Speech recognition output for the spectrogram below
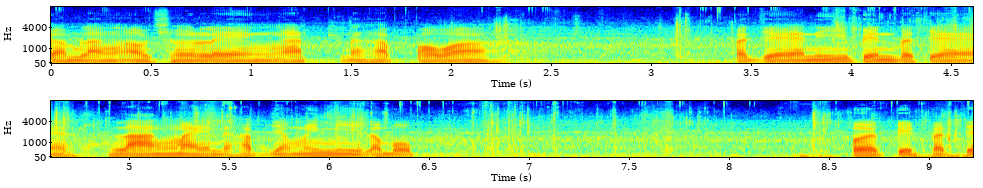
กำลังเอาเชลแรงงัดนะครับ เพราะว่าประแจนี้เป็นประแจรางใหม่นะครับ ยังไม่มีระบบ เปิดปิดประแจ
